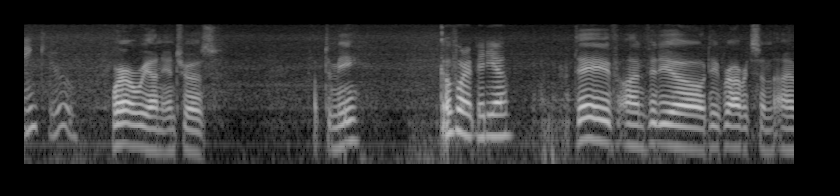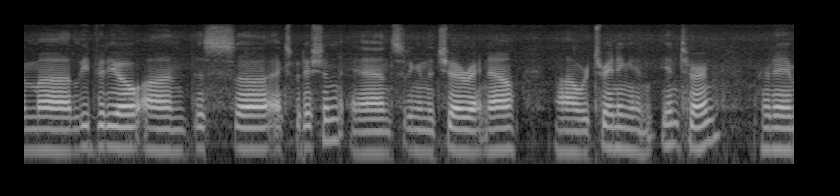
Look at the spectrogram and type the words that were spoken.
Thank you. Where are we on intros? Up to me? Go for it, video. Dave on video, Dave Robertson. I'm uh, lead video on this uh, expedition and sitting in the chair right now. Uh, we're training an intern. Her name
